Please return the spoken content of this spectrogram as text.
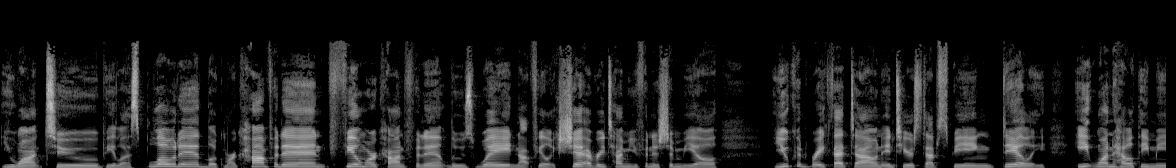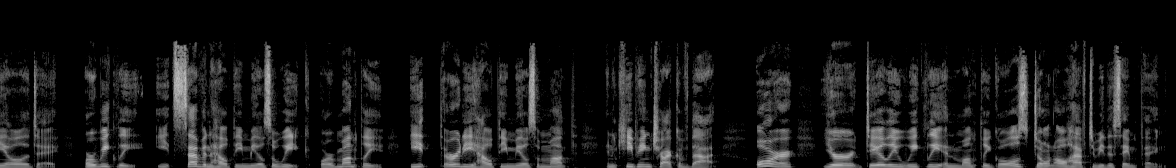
You want to be less bloated, look more confident, feel more confident, lose weight, not feel like shit every time you finish a meal. You could break that down into your steps being daily, eat one healthy meal a day, or weekly, eat seven healthy meals a week, or monthly, eat 30 healthy meals a month, and keeping track of that. Or your daily, weekly, and monthly goals don't all have to be the same thing.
